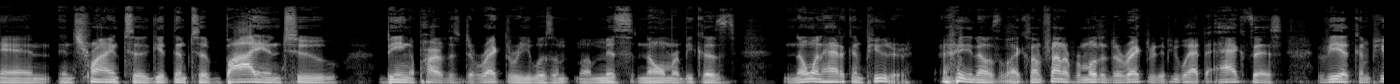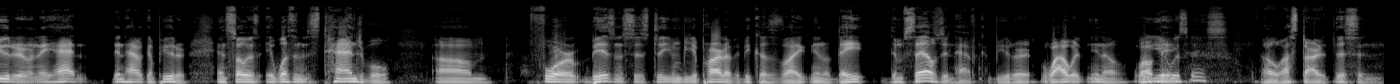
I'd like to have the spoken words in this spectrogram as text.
and and trying to get them to buy into being a part of this directory was a, a misnomer because no one had a computer. you know, it's like so I'm trying to promote a directory that people had to access via computer when they hadn't didn't have a computer, and so it, wasn't as tangible um, for businesses to even be a part of it because, like, you know, they themselves didn't have a computer. Why would you know? What year they, was this? Oh, I started this in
